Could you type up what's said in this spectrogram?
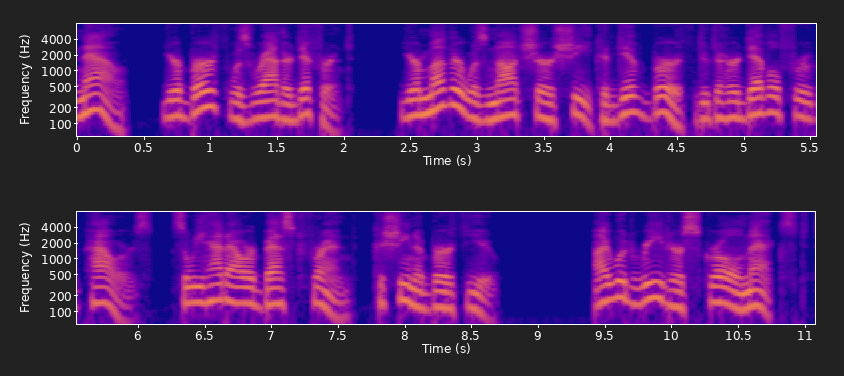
Now, your birth was rather different. Your mother was not sure she could give birth due to her devil fruit powers, so we had our best friend, Kushina birth you. I would read her scroll next.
